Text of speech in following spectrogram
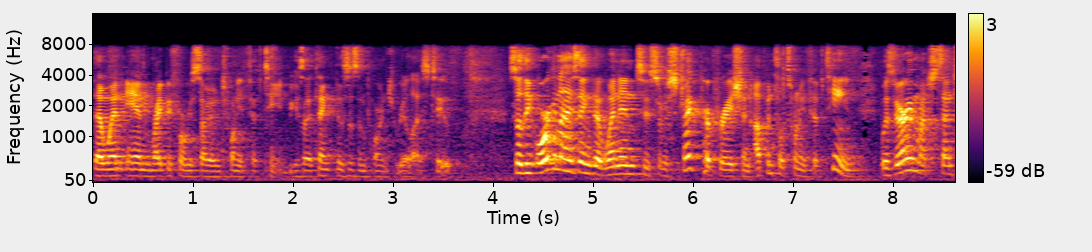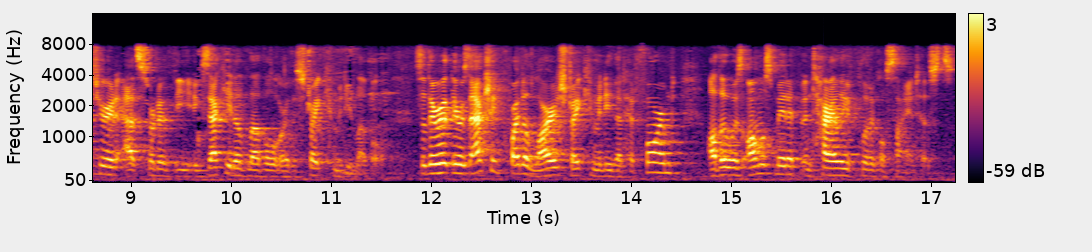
that went in right before we started in 2015, because I think this is important to realize too. So the organizing that went into sort of strike preparation up until 2015 was very much centered at sort of the executive level or the strike committee level. So there, there was actually quite a large strike committee that had formed, although it was almost made up entirely of political scientists.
